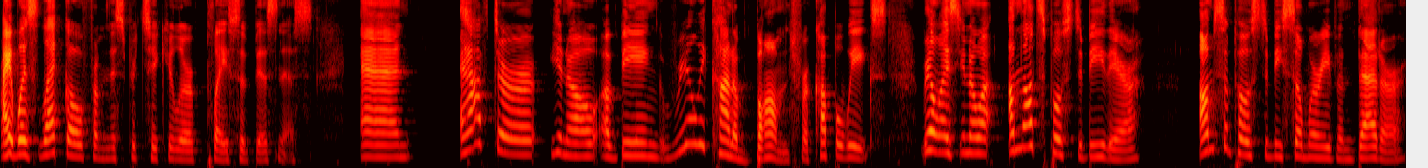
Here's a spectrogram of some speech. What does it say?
I was let go from this particular place of business. And after, you know, of being really kind of bummed for a couple weeks, realized, you know what, I'm not supposed to be there. I'm supposed to be somewhere even better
